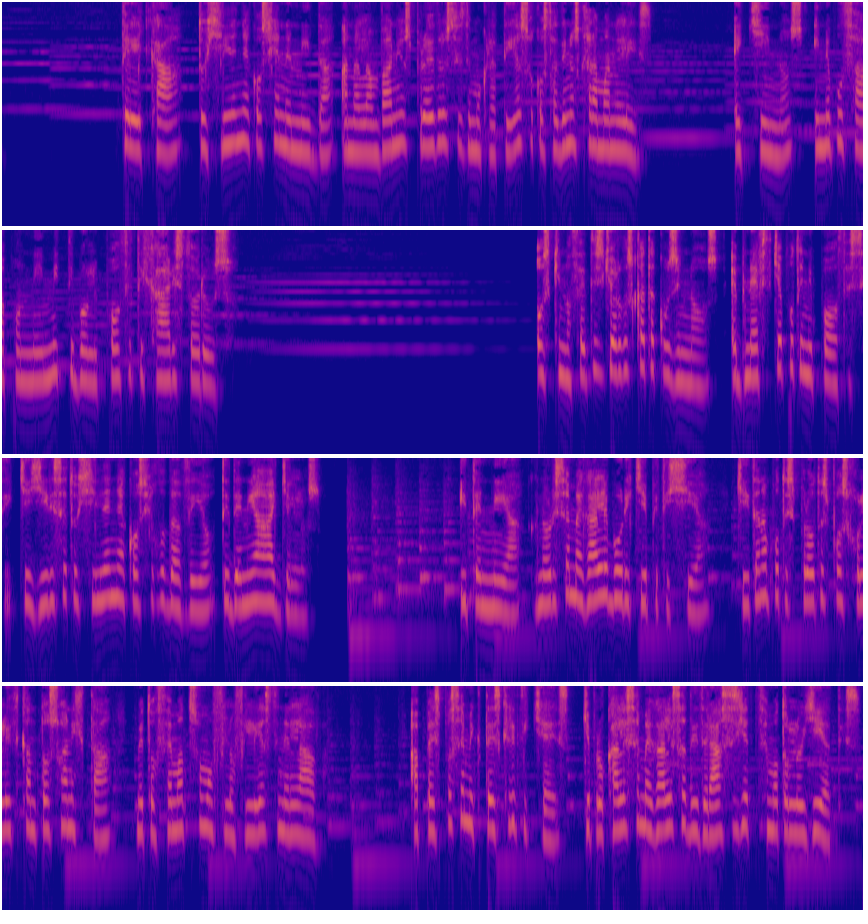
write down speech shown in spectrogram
Τελικά, το 1990 αναλαμβάνει ως πρόεδρος της Δημοκρατίας ο Κωνσταντίνος Καραμανλής. Εκείνος είναι που θα απονείμει την πολυπόθητη χάρη στο Ρούσο. Ο σκηνοθέτης Γιώργος Κατακουζινός εμπνεύστηκε από την υπόθεση και γύρισε το 1982 την ταινία Άγγελος. Η ταινία γνώρισε μεγάλη εμπορική επιτυχία και ήταν από τις πρώτες που ασχολήθηκαν τόσο ανοιχτά με το θέμα της ομοφιλοφιλίας στην Ελλάδα. Απέσπασε μεικτές κριτικές και προκάλεσε μεγάλες αντιδράσεις για τη θεματολογία της.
